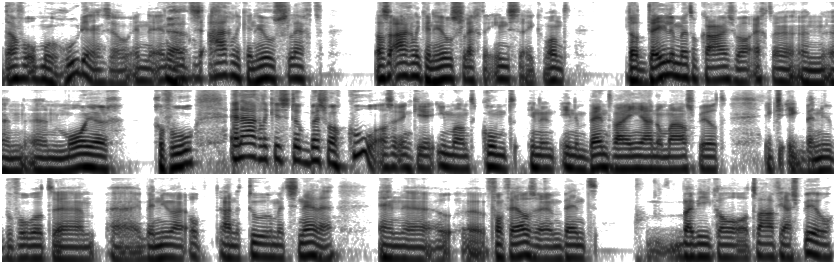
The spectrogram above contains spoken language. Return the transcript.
daarvoor op mijn hoede en zo. En, en Ja. dat is eigenlijk een heel slecht. Dat is eigenlijk een heel slechte insteek. Want dat delen met elkaar is wel echt een, een, een, een mooier gevoel. En eigenlijk is het ook best wel cool als er een keer iemand komt in een, in een band waar je een jaar normaal speelt. Ik, ik ben nu bijvoorbeeld ehm, eh, ik ben nu aan- op, aan het toeren met Snelle. En eh, eh, Van Velzen, een band bij wie ik al twaalf jaar speel,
